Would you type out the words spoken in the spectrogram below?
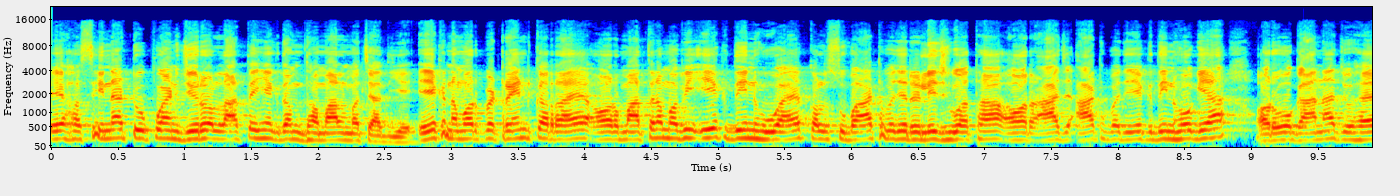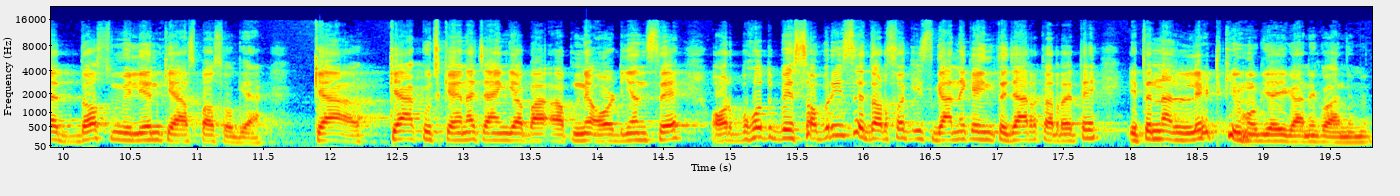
ए हसीना 2.0 लाते ही एकदम धमाल मचा दिए। एक नंबर पे ट्रेंड कर रहा है और मात्रम अभी एक दिन हुआ है। कल सुबह आठ बजे रिलीज़ हुआ था और आज आठ बजे एक दिन हो गया और वो गाना जो है दस मिलियन के आसपास हो गया। क्या क्या कुछ कहना चाहेंगे आप अपने ऑडियंस से? और बहुत बेसब्री से दर्शक इस गाने का इंतज़ार कर रहे थे। इतना लेट क्यों हो गया ये गाने को आने में?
